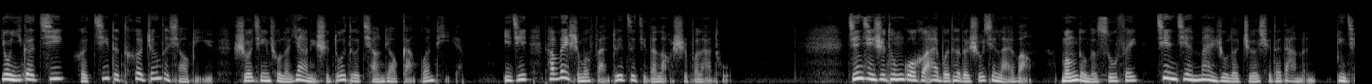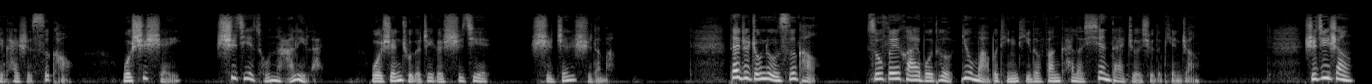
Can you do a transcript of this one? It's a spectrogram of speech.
用一个鸡和鸡的特征的小比喻，说清楚了亚里士多德强调感官体验，以及他为什么反对自己的老师柏拉图。仅仅是通过和艾伯特的书信来往，懵懂的苏菲渐渐迈入了哲学的大门，并且开始思考：我是谁？世界从哪里来？我身处的这个世界是真实的吗？带着种种思考，苏菲和艾伯特又马不停蹄地翻开了现代哲学的篇章。实际上，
